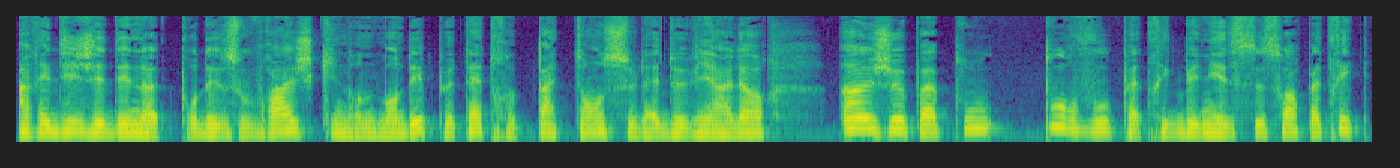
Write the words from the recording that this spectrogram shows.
à rédiger des notes pour des ouvrages qui n'en demandaient peut-être pas tant. Cela devient alors un jeu papou pour vous, Patrick Beignet, ce soir. Patrick,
